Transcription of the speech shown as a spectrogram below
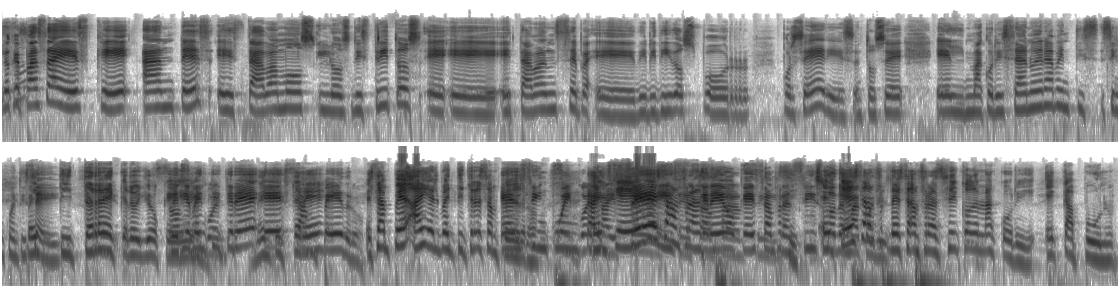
Lo que pasa es que antes estábamos, los distritos eh, eh, estaban sepa- eh, divididos por, por series. Entonces, el macorizano era 20 56. 23 creo yo que Porque es. 23 es San Pedro. Es San Pe- ay, el 23 San El Pedro. 56 El que es San Francisco. creo que es San Francisco el de que es Macorís. de San Francisco de Macorís es Capul,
